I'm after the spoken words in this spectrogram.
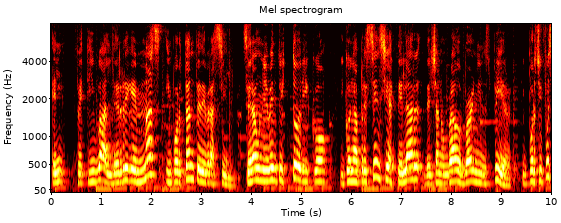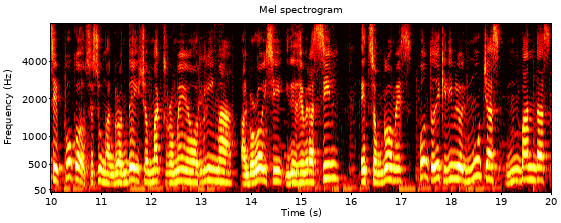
el festival de reggae más importante de Brasil. Será un evento histórico y con la presencia estelar del ya nombrado Burning Spear. Y por si fuese poco, se suman Grondation, Max Romeo, Rima, Alboroisi y desde Brasil Edson Gómez, Punto de Equilibrio y muchas bandas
